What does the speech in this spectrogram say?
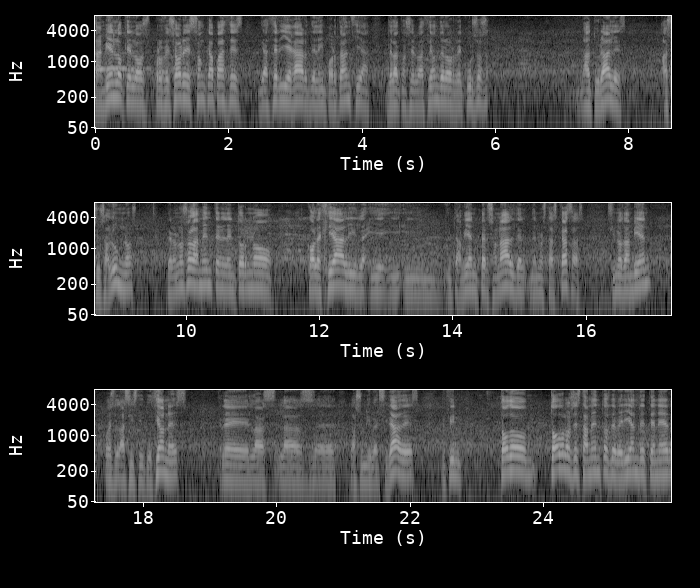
también lo que los profesores son capaces de hacer llegar de la importancia de la conservación de los recursos naturales a sus alumnos, pero no solamente en el entorno colegial y, también personal de, nuestras casas, sino también pues, las instituciones, las, eh, las, universidades, en fin, todo, todos los estamentos deberían de tener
